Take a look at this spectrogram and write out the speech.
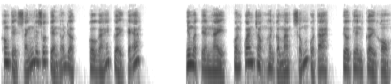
không thể sánh với số tiền đó được, cô gái cười khẽ. Nhưng mà tiền này còn quan trọng hơn cả mạng sống của ta, tiêu thiên cười khổ.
